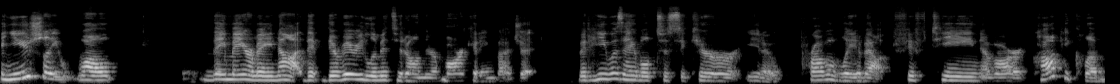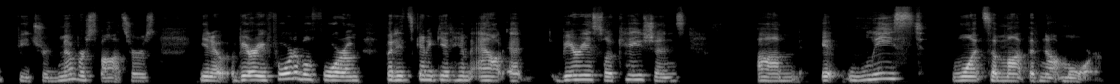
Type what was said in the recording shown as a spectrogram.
and usually while they may or may not they're very limited on their marketing budget but he was able to secure, you know, probably about 15 of our coffee club featured member sponsors, you know, very affordable for him, but it's going to get him out at various locations um, at least once a month, if not more.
